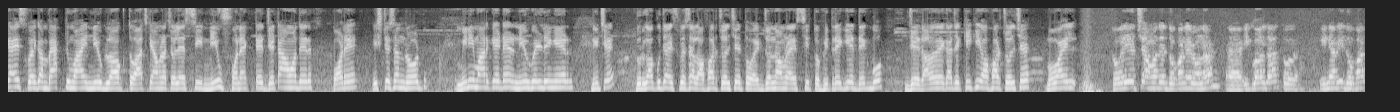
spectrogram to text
Guys welcome back to my new vlog তো আজকে আমরা চলে এসেছি নিউ ফোনেক্টে যেটা আমাদের পরে স্টেশন রোড মিনি মার্কেটের নিউ বিল্ডিং এর নিচে দুর্গাপূজা স্পেশাল অফার চলছে। তো এর জন্য আমরা এসেছি। তো ভিতরে গিয়ে দেখব যে দাদাদের কাছে কি কি অফার চলছে মোবাইল তো এই হচ্ছে আমাদের দোকানের ওনার ইকবাল দা। তো ইনারই দোকান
